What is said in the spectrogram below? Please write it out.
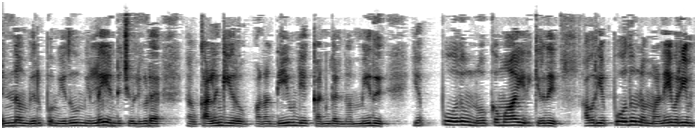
எண்ணம் விருப்பம் எதுவும் இல்லை என்று சொல்லி கூட நாம் கலங்குகிறோம் ஆனால் தேவனுடைய கண்கள் நம் மீது எப்போதும் நோக்கமாய் இருக்கிறது. அவர் எப்போதும் நம் அனைவரையும்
